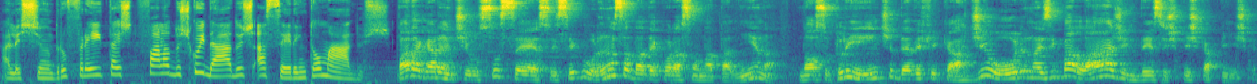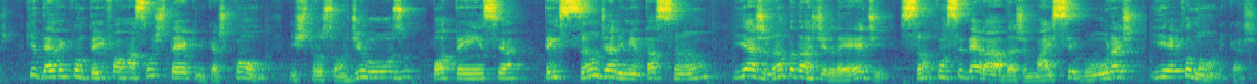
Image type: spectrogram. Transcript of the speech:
Alexandre Freitas, fala dos cuidados a serem tomados. Para garantir o sucesso e segurança da decoração natalina, nosso cliente deve ficar de olho nas embalagens desses pisca-piscas, que devem conter informações técnicas como instruções de uso, potência, tensão de alimentação e as lâmpadas de LED são consideradas mais seguras e econômicas.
